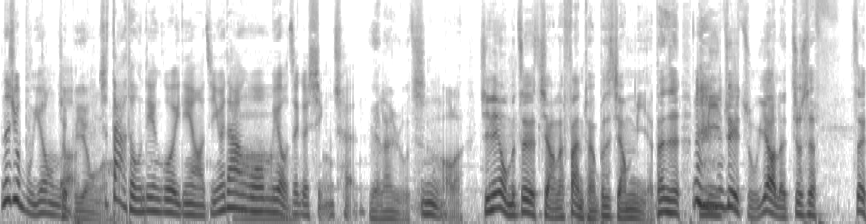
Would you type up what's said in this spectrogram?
那就不用了，就不用了。是大同电锅一定要浸，因为大同锅没有这个行程。原来如此，好了，今天我们这个讲的饭团不是讲米啊，但是米 最主要的就是。这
